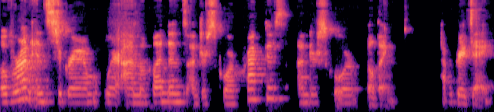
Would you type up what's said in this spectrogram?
over on Instagram where I'm abundance underscore practice underscore building. Have a great day.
